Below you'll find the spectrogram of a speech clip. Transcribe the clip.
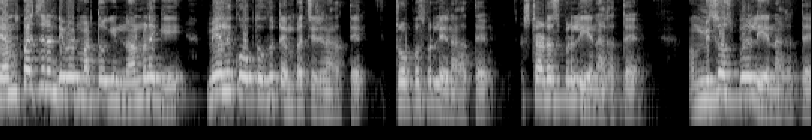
ಟೆಂಪರೇಚರನ್ನು ಡಿವೈಡ್ ಮಾಡ್ತಾ ಹೋಗಿ ನಾರ್ಮಲಾಗಿ ಮೇಲಕ್ಕೆ ಹೋಗ್ತಾ ಹೋಗ್ತಾ ಟೆಂಪರೇಚರ್ ಏನಾಗುತ್ತೆ? ಟ್ರೋಪೋಸ್ಪಿರಲ್ ಏನಾಗುತ್ತೆ? ಸ್ಟಾಟೋಸ್ಪಿರಲ್ ಏನಾಗುತ್ತೆ? ಮಿಸೋಸ್ಪಿರಲ್ ಏನಾಗುತ್ತೆ?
